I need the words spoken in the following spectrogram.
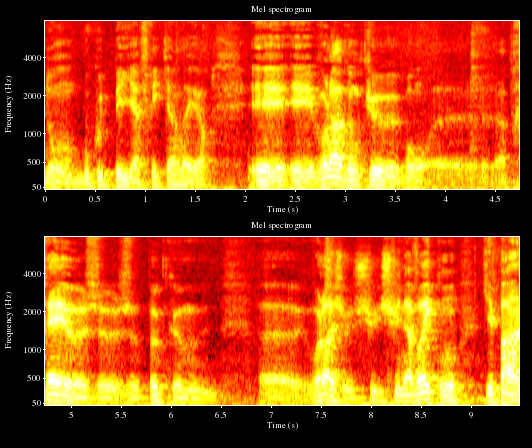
dont beaucoup de pays africains d'ailleurs. Et, et, voilà, donc bon, après, euh, je, peux que. Euh, voilà, je, suis navré qu'il n'y ait pas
